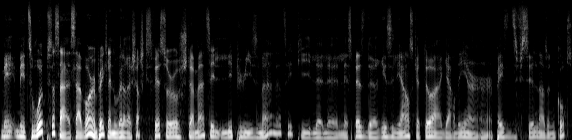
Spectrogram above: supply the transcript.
Mais... Mais, tu vois, puis ça, ça, va un peu avec la nouvelle recherche qui se fait sur justement l'épuisement, puis l'espèce de résilience que tu as à garder un, un pace difficile dans une course.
